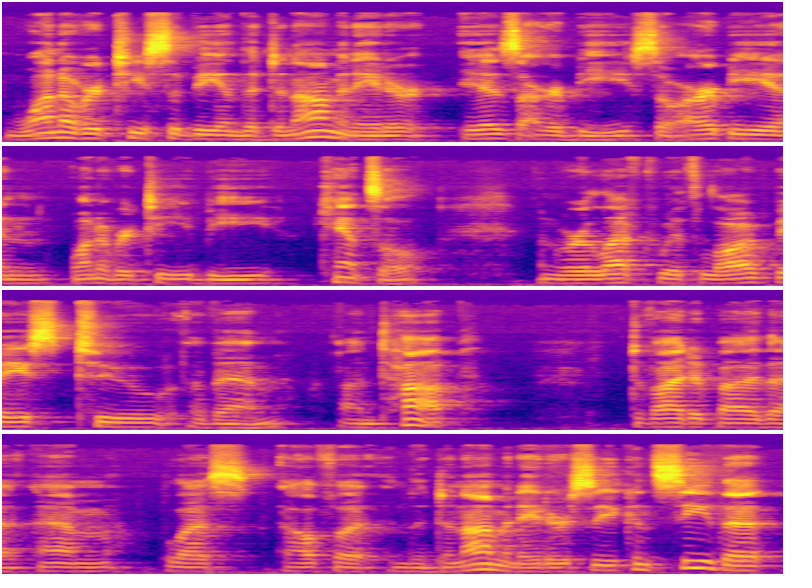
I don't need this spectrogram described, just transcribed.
1 over t sub b in the denominator is rb, so rb and 1 over tb cancel, and we're left with log base 2 of m on top divided by the m plus alpha in the denominator. So you can see that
